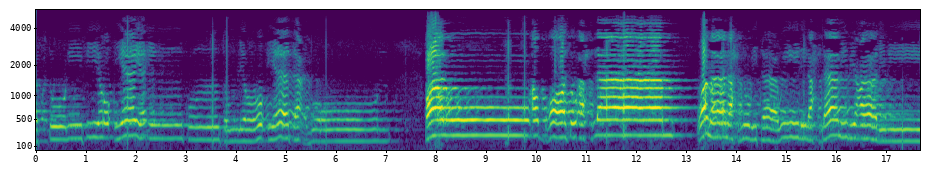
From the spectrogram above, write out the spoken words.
واستوني في رؤياي إن كنتم للرؤيا تعبرون قالوا أضغاث أحلام وما نحن بتاويل الأحلام بعالمين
